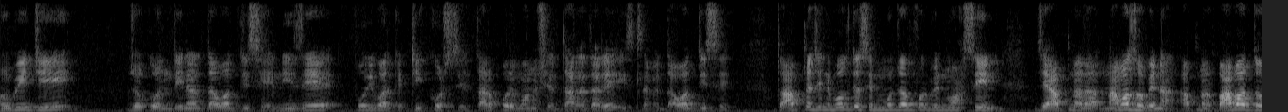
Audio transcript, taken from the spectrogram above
নবীজি যখন দিনার দাওয়াত দিছে, নিজে পরিবারকে ঠিক করছে, তারপরে মানুষের দাঁড়ে দাঁড়ে ইসলামের দাওয়াত দিছে। তো আপনি যিনি বলতেছেন মুজাফর বিন মহসিন, যে আপনারা নামাজ হবে না, আপনার বাবা তো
